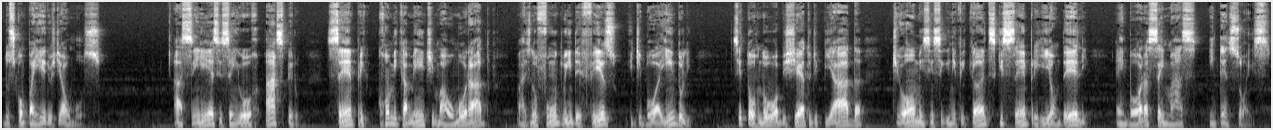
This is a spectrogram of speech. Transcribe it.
dos companheiros de almoço. Assim, esse senhor áspero, sempre comicamente mal-humorado, mas no fundo indefeso e de boa índole, se tornou objeto de piada de homens insignificantes que sempre riam dele, embora sem más intenções.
